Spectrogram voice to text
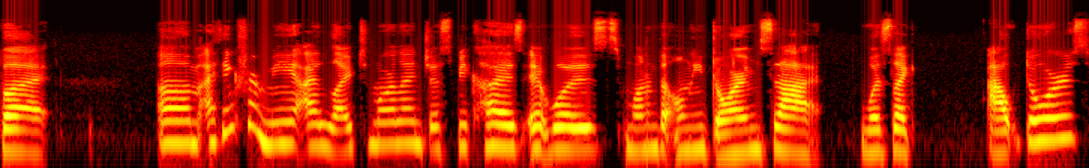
but um I think for me I liked Morlan just because it was one of the only dorms that was like outdoors.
